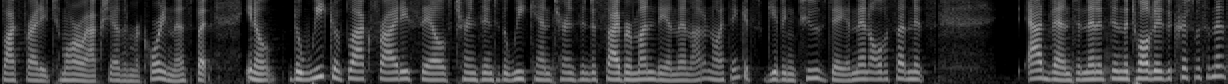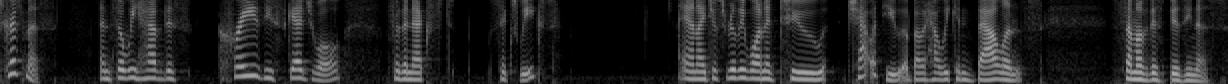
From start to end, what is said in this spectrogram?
Black Friday tomorrow, actually, as I'm recording this. But, you know, the week of Black Friday sales turns into the weekend, turns into Cyber Monday. And then, I don't know, I think it's Giving Tuesday. And then all of a sudden it's Advent. And then it's in the 12 days of Christmas. And then it's Christmas. And so we have this crazy schedule for the next six weeks. And I just really wanted to chat with you about how we can balance some of this busyness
